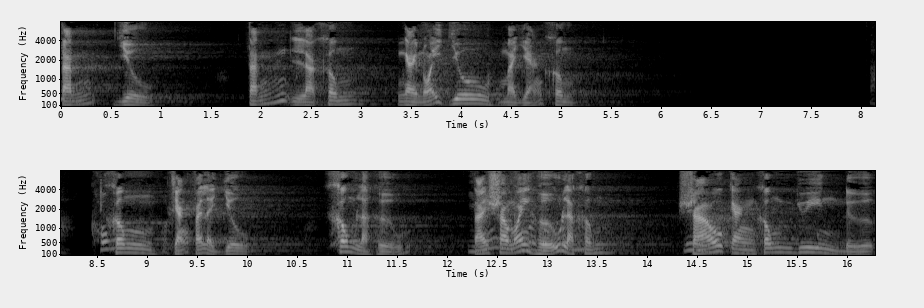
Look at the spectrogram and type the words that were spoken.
Tánh vô. Tánh là không, Ngài nói vô mà giảng không. Không chẳng phải là vô, Không là hữu. Tại sao nói hữu là không? Sáu căn không duyên được.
